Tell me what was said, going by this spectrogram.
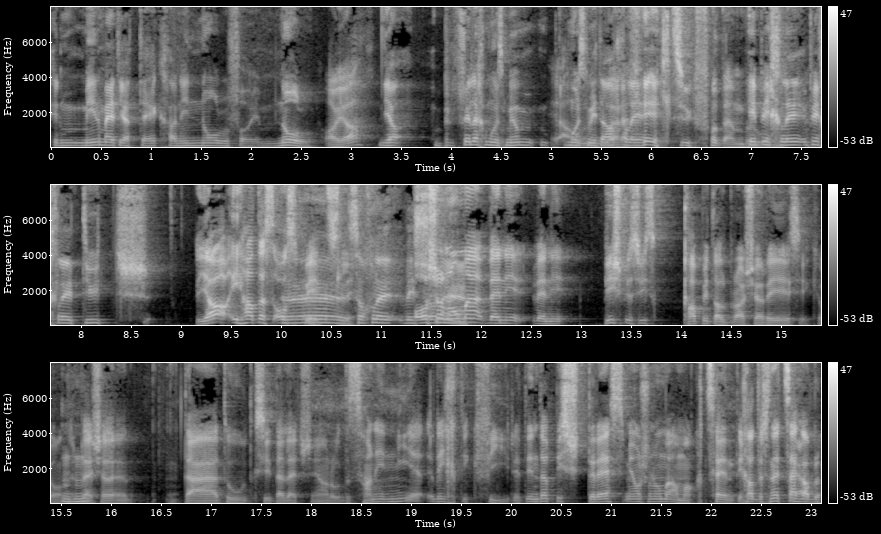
in meiner Mediathek habe ich null von ihm. Null. Oh ja? Ja, vielleicht muss mich, ja muss mich da ein bisschen... viel Zeug von dem Ich bin, ein bisschen, ich bin ein deutsch... Ja, ich habe das auch ein Äh, bisschen. so ein bisschen, Auch schon nicht. nur, wenn ich, wenn ich beispielsweise Capital Bra ja riesig, oder? Mhm. Das war ja der Dude gewesen, der letzten Jahre. Und das habe ich nie richtig gefeiert. Irgendetwas stresst mich auch schon nur am Akzent. Ich kann das nicht sagen, Ja. aber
